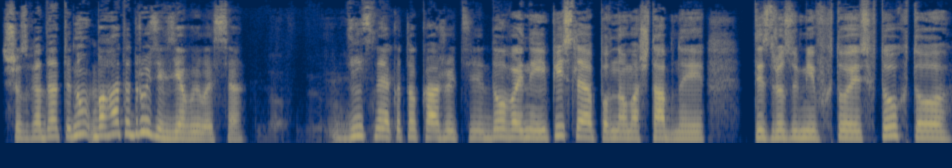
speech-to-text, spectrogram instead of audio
Що згадати? Ну, багато друзів з'явилося. Дійсно, як ото кажуть, до війни і після повномасштабної ти зрозумів, хто є хто, хто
